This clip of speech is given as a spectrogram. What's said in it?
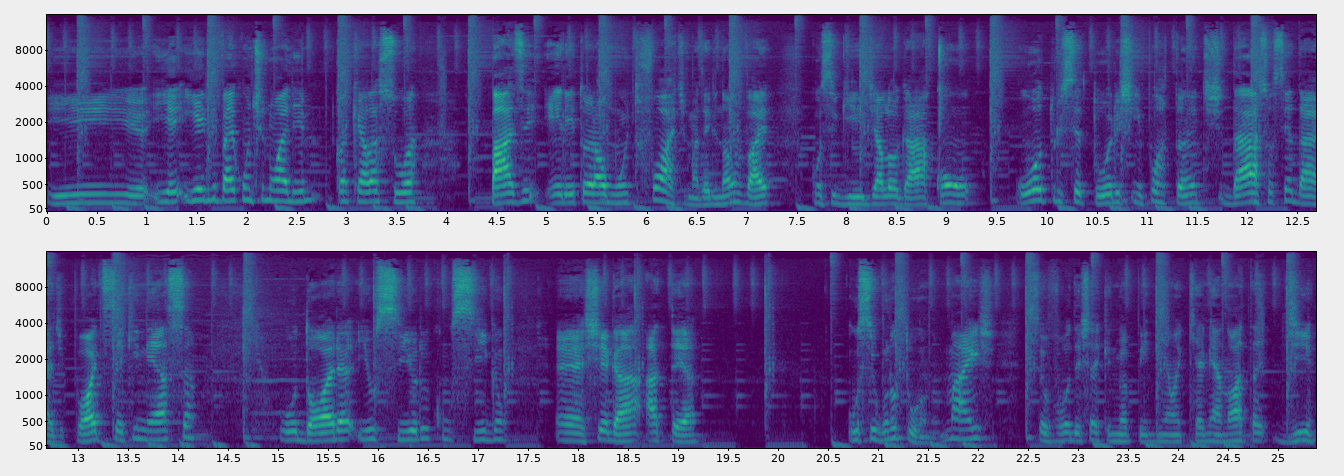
e, e, e ele vai continuar ali com aquela sua base eleitoral muito forte, mas ele não vai conseguir dialogar com outros setores importantes da sociedade. Pode ser que nessa o Dória e o Ciro consigam é, chegar até o segundo turno. Mas se eu vou deixar aqui minha opinião aqui a minha nota de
